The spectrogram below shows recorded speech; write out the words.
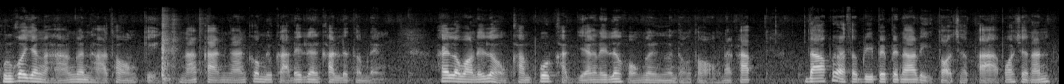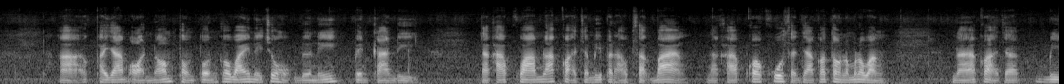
คุณก็ยังหาเงินหาทองเก่งนะการงานก็มีโอกาสได้เลื่อนขั้นเลื่อนตำแหน่ง ให้ระวังในเรื่องของคำพูดขัดแย้งในเรื่องของเงินเงินทองทองนะครับ ดาวพฤหัสบดีไปเป็นอาริต่อชะตา เพราะฉะนั้นพยายามอ่อนน้อมถ่อมตนเข้าไว้ในช่วง 6 เดือนนี้เป็นการดีนะครับ ความรักก็อาจจะมีปัญหาอุปสรรคบ้างนะครับ ก็คู่สัญญาก็ต้องระมัดระวังนะก็อาจจะมี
